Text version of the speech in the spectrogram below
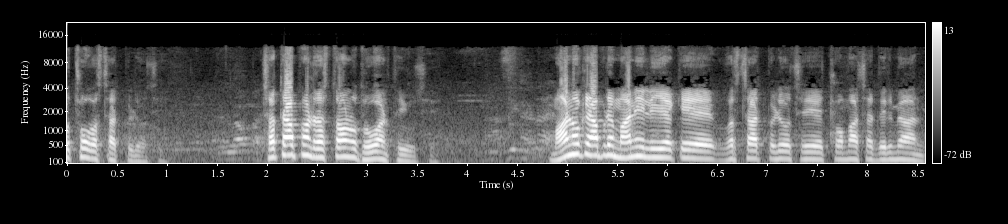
ઓછો વરસાદ પડ્યો છે. છતાં પણ રસ્તાઓનું ધોવાણ થયું છે. માનો કે આપણે માની લઈએ કે વરસાદ પડ્યો છે, ચોમાસા દરમિયાન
